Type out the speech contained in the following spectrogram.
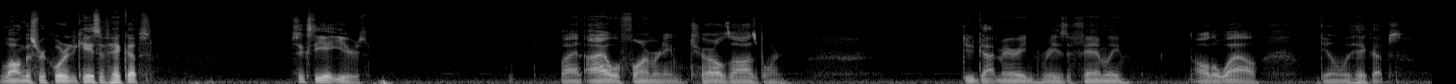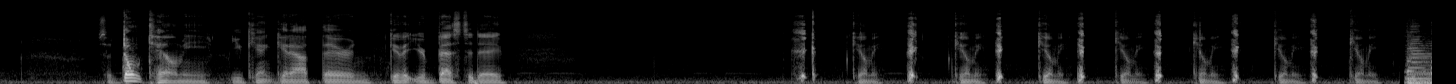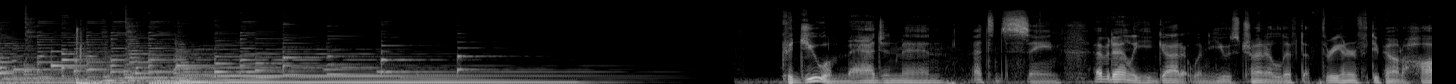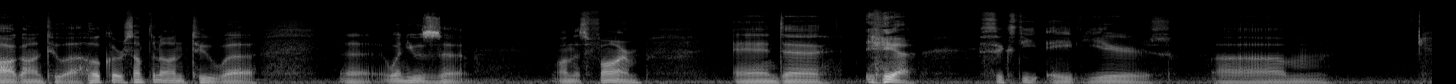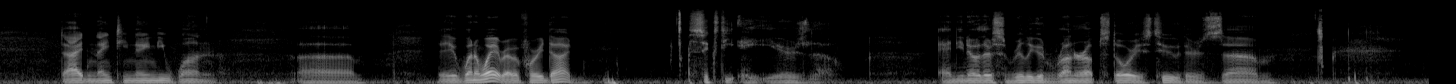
longest recorded case of hiccups? 68 years. By an Iowa farmer named Charles Osborne. Dude got married, raised a family, all the while dealing with hiccups. So don't tell me you can't get out there and give it your best today. Kill me. Kill me. Kill me. Kill me. Kill me. Kill me. Kill me. Could you imagine, man? That's insane. Evidently, he got it when he was trying to lift a 350 pound hog onto a hook or something onto uh, uh, when he was uh, on this farm. And uh, yeah, 68 years. Um, died in 1991. Uh, they went away right before he died. 68 years, though. And you know, there's some really good runner up stories, too. There's, um,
